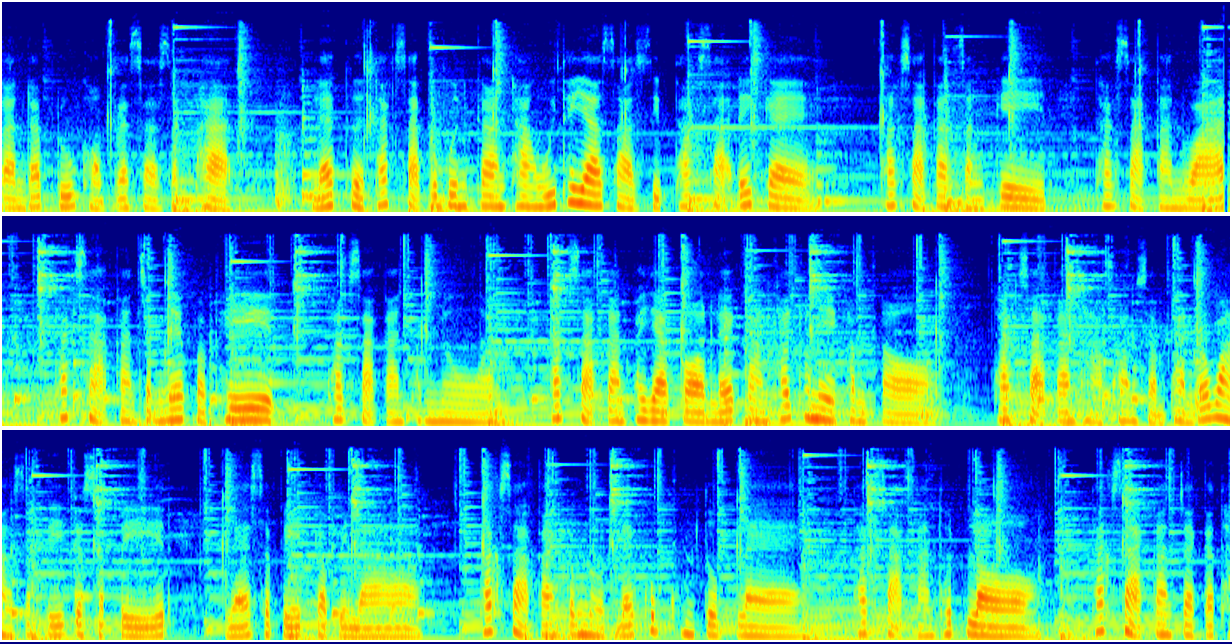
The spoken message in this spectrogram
การรับรู้ของประสาทสัมผัส และเกิดทักษะกระบวนการทางวิทยาศาสตร์ 10 ทักษะได้แก่ ทักษะการสังเกต ทักษะการวัด ทักษะการจำแนกประเภท ทักษะการคำนวณ ทักษะการพยากรณ์และการคาดคะเนคำตอบ ทักษะการหาความสัมพันธ์ระหว่างสเปซกับสเปซและสเปซกับเวลา ทักษะการกำหนดและควบคุมตัวแปร ทักษะการทดลอง ทักษะการจัดกระท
